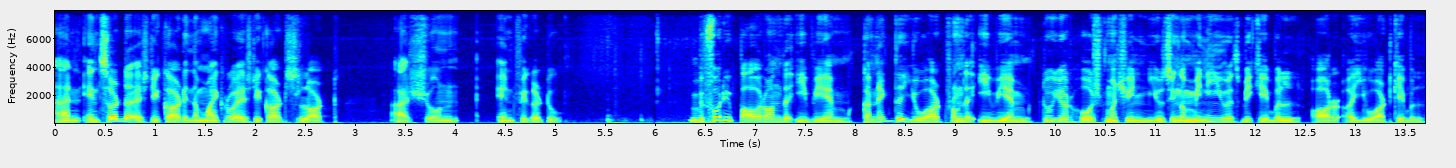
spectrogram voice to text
and insert the SD card in the micro SD card slot as shown in figure 2. Before you power on the EVM, connect the UART from the EVM to your host machine using a mini USB cable or a UART cable.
